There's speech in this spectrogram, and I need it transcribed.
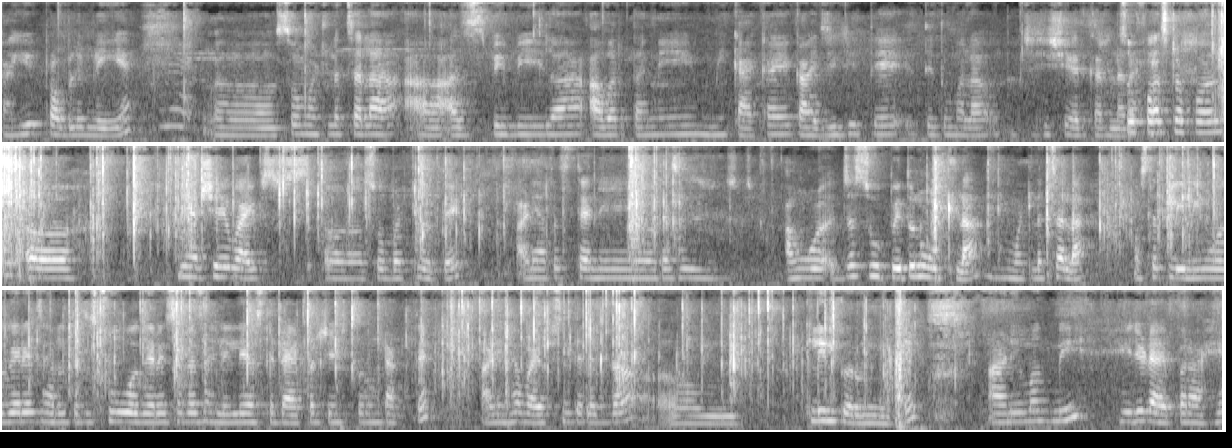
काही प्रॉब्लेम नाही आहे सो म्हटलं चला आज बेबीला आवरताना मी काय काय काळजी घेते ते तुम्हाला तुमच्याशी शेअर करणार सो फर्स्ट ऑफ ऑल मी असे वाईफ्स सोबत ठेवते. आणि आता त्याने त्याचं आंघोळ जस्ट झोपेतून उठला. म्हटलं चला. मस्त क्लिनिंग वगैरे झालं त्याचं सू वगैरे सगळं झालेली असते डायपर चेंज करून टाकते. आणि ह्या वाईप्सने त्याला एकदा क्लीन करून घेते. आणि मग मी हे जे डायपर आहे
